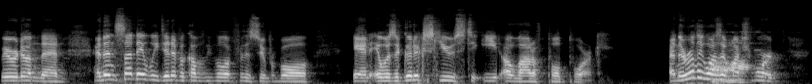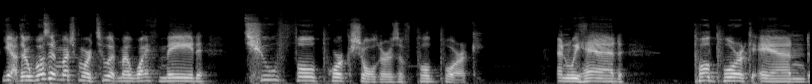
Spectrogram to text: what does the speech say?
We were done then, and then Sunday we did have a couple people up for the Super Bowl, and it was a good excuse to eat a lot of pulled pork. And there really wasn't much more. Yeah, there wasn't much more to it. My wife made two full pork shoulders of pulled pork, and we had pulled pork and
